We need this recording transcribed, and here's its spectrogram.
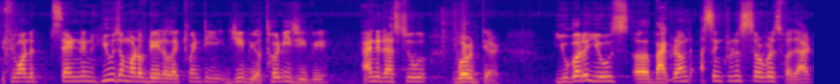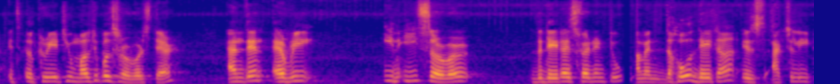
if you want to send in huge amount of data like 20 GB or 30 GB and it has to work there. You got to use uh, background asynchronous servers for that. It will create you multiple servers there, and then every in each server the data is fed into. I mean the whole data is actually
